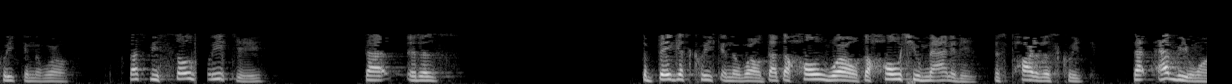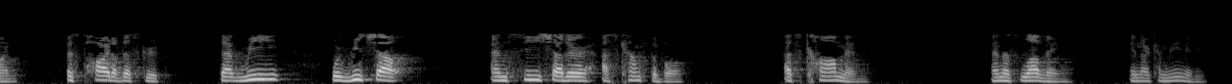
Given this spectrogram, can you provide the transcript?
clique in the world. Let's be so cliquey that it is the biggest clique in the world, that the whole world, the whole humanity is part of this clique, that everyone is part of this group, that we will reach out and see each other as comfortable, as common, and as loving in our community.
